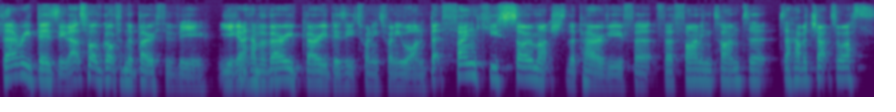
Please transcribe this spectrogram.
Very busy. That's what I've got from the both of you. You're going to have a very, very busy 2021. But thank you so much to the pair of you for for finding time to to have a chat to us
